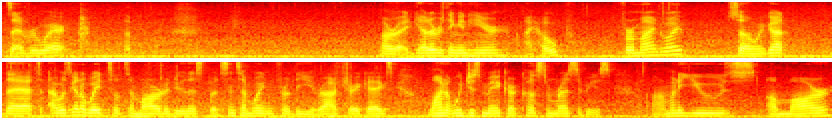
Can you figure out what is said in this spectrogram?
It's everywhere. Alright, got everything in here, I hope, for a mind wipe. So we got that. I was gonna wait till tomorrow to do this, but since I'm waiting for the rock drake eggs, why don't we just make our custom recipes? Uh, I'm gonna use Amar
